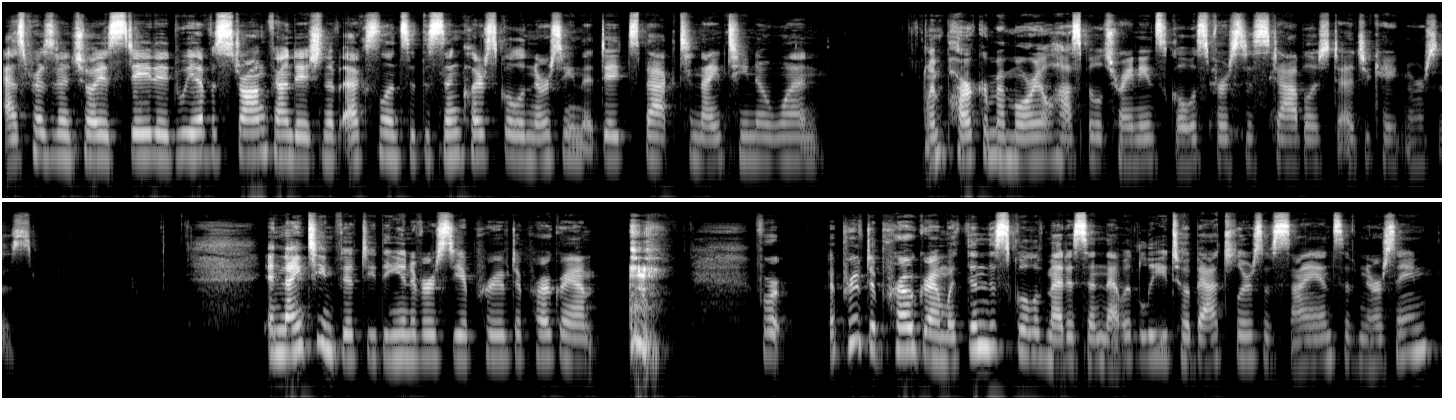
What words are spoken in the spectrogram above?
As President Choi has stated, we have a strong foundation of excellence at the Sinclair School of Nursing that dates back to 1901, when Parker Memorial Hospital Training School was first established to educate nurses. In 1950, the university approved a program for approved a program within the School of Medicine that would lead to a Bachelor's of Science of Nursing.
